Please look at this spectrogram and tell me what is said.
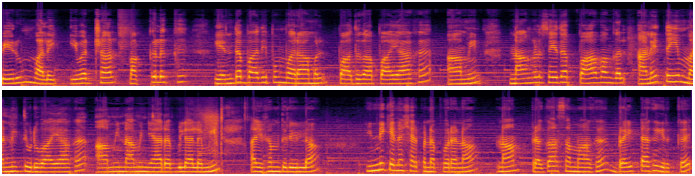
பெரும் மலை. இவற்றால் மக்களுக்கு எந்த பாதிப்பும் வராமல் பாதுகாப்பாயாக. ஆமீன். நாங்கள் செய்த பாவங்கள் அனைத்தையும் மன்னித்து விடுவாயாக. ஆமீன் ஆமீன். யார் அபில் அலமீன் அல்ஹம்துலில்லா. இன்றைக்கி என்ன ஷேர் பண்ண போகிறேன்னா நாம் பிரகாசமாக பிரைட்டாக இருக்க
